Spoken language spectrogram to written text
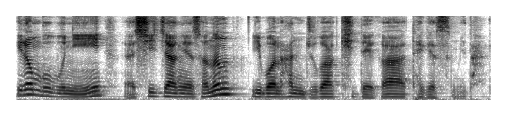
이런 부분이 시장에서는 이번 한 주가 기대가 되겠습니다.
